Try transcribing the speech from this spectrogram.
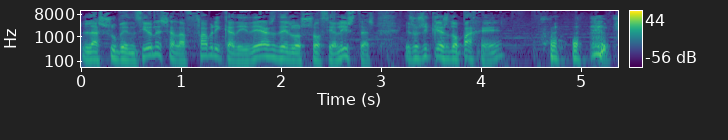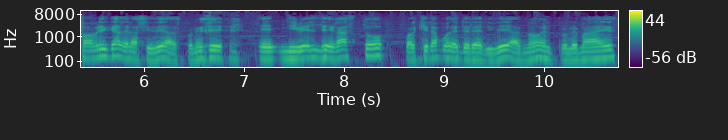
las subvenciones a la fábrica de ideas de los socialistas, eso sí que es dopaje, ¿eh? fábrica de las ideas. Con ese eh, nivel de gasto cualquiera puede tener ideas, ¿no? El problema es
